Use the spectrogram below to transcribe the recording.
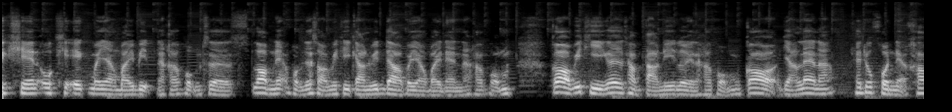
Exchange OKX มายัง Bybit นะครับผมส่วนรอบเนี้ยผมจะสอนวิธีการวิดดาวไปยัง Binance นะครับผมก็วิธีก็จะทำตามนี้เลยนะครับผมก็อย่างแรกนะ ให้ทุกคนเนี่ยเข้า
